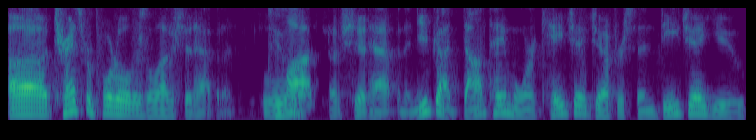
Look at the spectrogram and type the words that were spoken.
Uh transfer portal, there's a lot of shit happening. A lot of shit happening. You've got Dante Moore, KJ Jefferson, DJU.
